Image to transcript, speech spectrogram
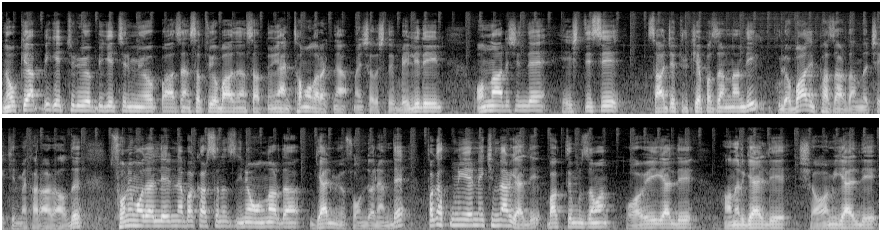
Nokia bir getiriyor bir getirmiyor. Bazen satıyor bazen satmıyor. Yani tam olarak ne yapmaya çalıştığı belli değil. Onun haricinde HTC sadece Türkiye pazarından değil global pazardan da çekilme kararı aldı. Sony modellerine bakarsanız yine onlar da gelmiyor son dönemde. Fakat bunun yerine kimler geldi? Baktığımız zaman Huawei geldi, Honor geldi, Xiaomi geldi,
